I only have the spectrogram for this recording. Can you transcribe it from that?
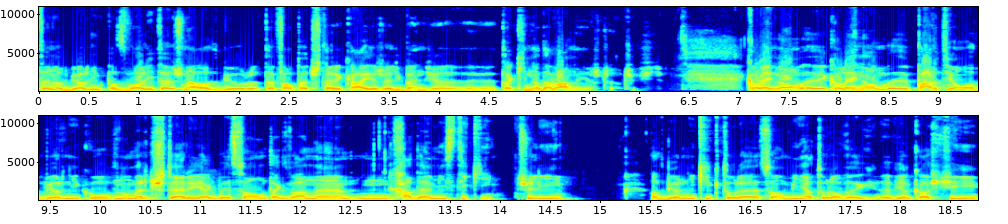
ten odbiornik pozwoli też na odbiór TVP 4K, jeżeli będzie y, taki nadawany jeszcze oczywiście. Kolejną, y, kolejną y, partią odbiorników, numer 4 jakby, są tak zwane mm, HDMI sticki, czyli odbiorniki, które są miniaturowej wielkości.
